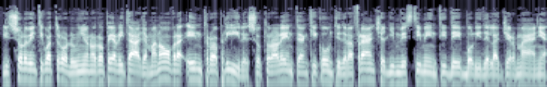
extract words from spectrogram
Il sole 24 ore, l'Unione Europea, l'Italia, manovra entro aprile, sotto la lente anche i conti della Francia e gli investimenti deboli della Germania.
